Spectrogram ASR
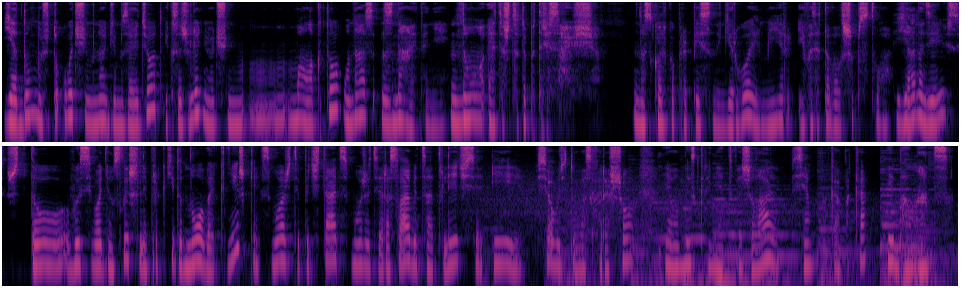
Я думаю, что очень многим зайдет, и, к сожалению, очень мало кто у нас знает о ней. Но это что-то потрясающее насколько прописаны герои, мир и вот это волшебство. Я надеюсь, что вы сегодня услышали про какие-то новые книжки, сможете почитать, сможете расслабиться, отвлечься, и все будет у вас хорошо. Я вам искренне этого желаю. Всем пока-пока и баланса.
